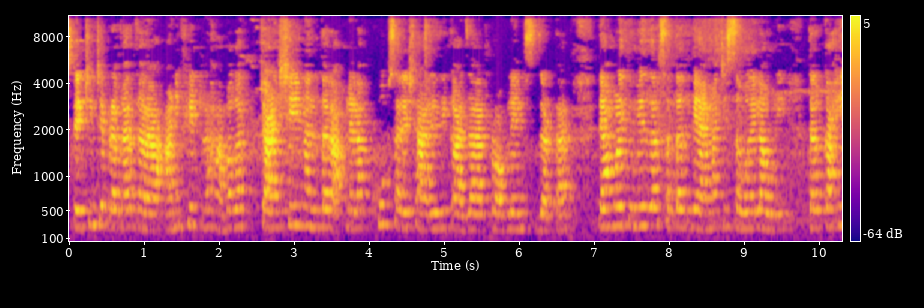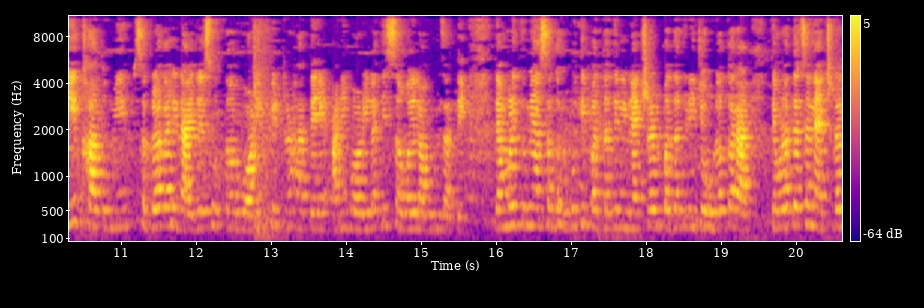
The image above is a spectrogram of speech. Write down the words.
स्ट्रेचिंगचे प्रकार करा आणि फिट राहा. बघा चाळीशी नंतर आपल्याला खूप सारे शारीरिक आजार प्रॉब्लेम्स जडतात. त्यामुळे तुम्ही जर सतत व्यायामाची सवय लावली तर काही खा तुम्ही. सगळं काही डायजेस्ट होतं बॉडी फिट राहते आणि बॉडीला ती सवय लागून जाते. त्यामुळे तुम्ही असं घरगुती पद्धतीने नॅचरल पद्धतीने जेवढं कराल तेवढा त्याचा नॅचरल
